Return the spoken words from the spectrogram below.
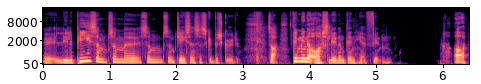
øh, lille pige, som, som, øh, som, som Jason så skal beskytte. Så det minder også lidt om den her film. Og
